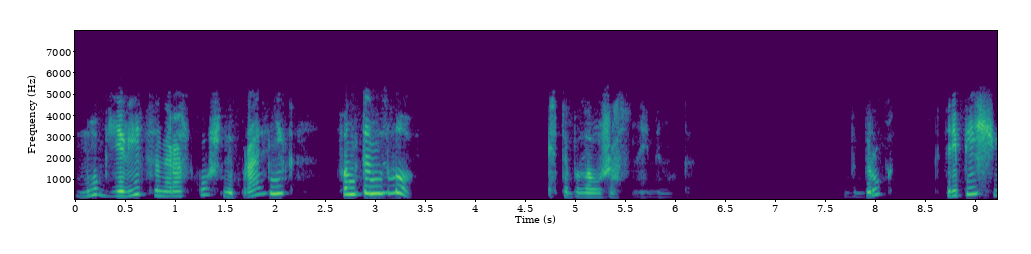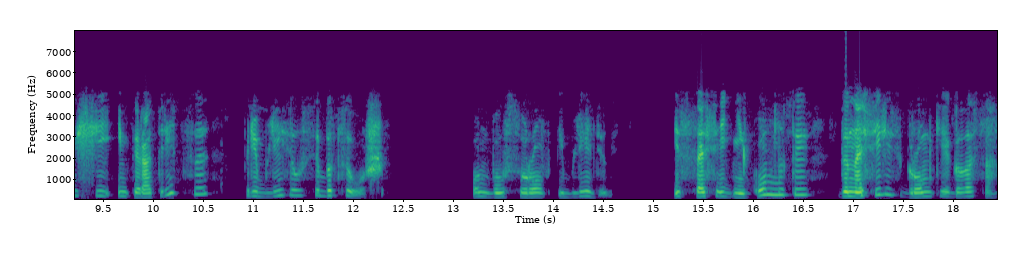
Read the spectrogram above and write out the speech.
мог явиться на роскошный праздник Фонтенбло? Это была ужасная минута. Вдруг трепещущей императрице приблизился Бациоши. Он был суров и бледен. Из соседней комнаты доносились громкие голоса.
